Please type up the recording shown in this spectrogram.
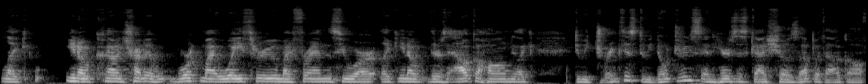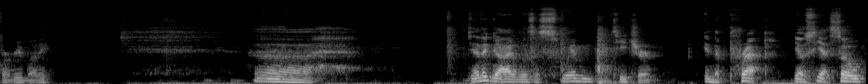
like you know, kind of trying to work my way through my friends who are like, you know, there's alcohol, and you're like, do we drink this? Do we don't drink this? And here's this guy shows up with alcohol for everybody. Uh, the other guy was a swim teacher in the prep. Yes, yeah. So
